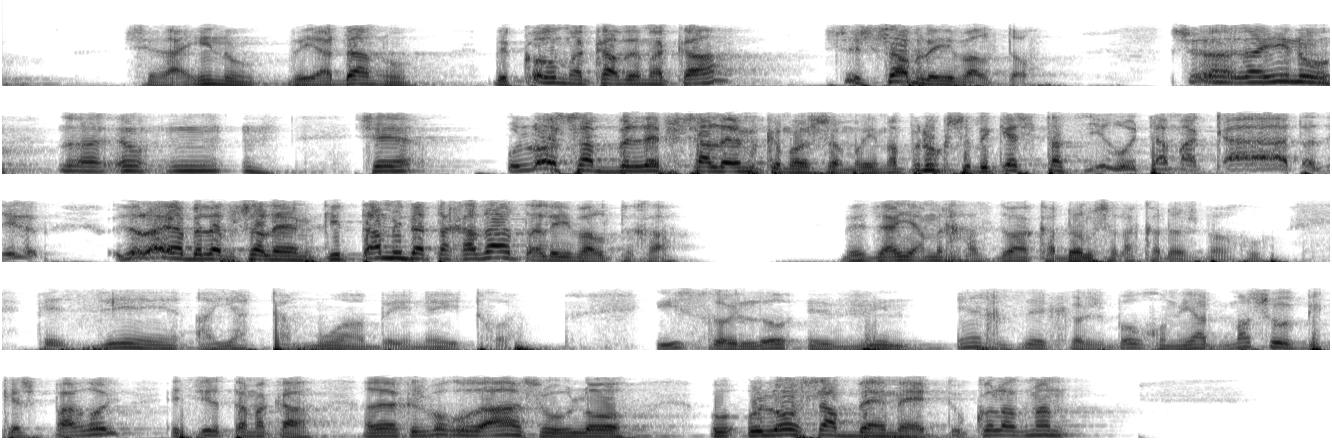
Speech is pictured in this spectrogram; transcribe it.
שראינו וידענו בכל מכה ומכה, ששב לאיוולתו. שראינו שהוא לא שב בלב שלם, כמו שאומרים, אפילו כשביקש, תסירו את המכה, תסירו, זה לא היה בלב שלם, כי תמיד אתה חזרת לאיוולתך. וזה היה מחסדו הגדול של הקדוש ברוך הוא. וזה היה תמוה בעיני יתרו. ישראל לא הבין איך זה הקדוש ברוך הוא מיד, מה שהוא ביקש פרוי, הסיר את המכה. הרי הקדוש ברוך הוא ראה שהוא לא, הוא, הוא לא שב באמת, הוא כל הזמן...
